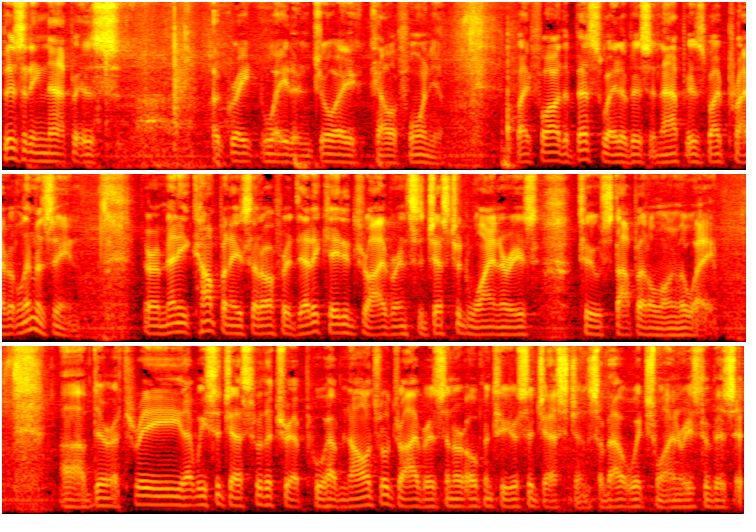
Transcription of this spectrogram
Visiting Napa is a great way to enjoy California. By far, the best way to visit Napa is by private limousine. There are many companies that offer a dedicated driver and suggested wineries to stop at along the way. Uh, there are three that we suggest for the trip who have knowledgeable drivers and are open to your suggestions about which wineries to visit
